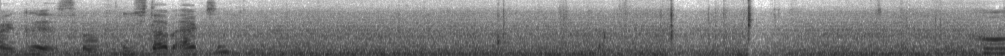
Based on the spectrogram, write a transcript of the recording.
right, good. So can you stop acting? Who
